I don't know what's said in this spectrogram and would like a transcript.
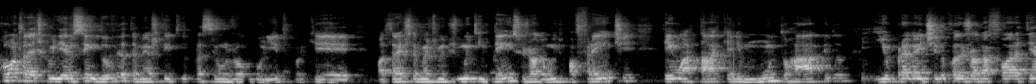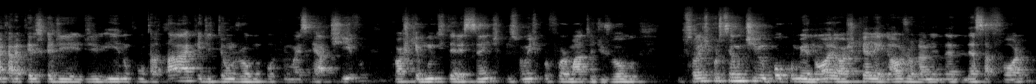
com o Atlético Mineiro, sem dúvida, também acho que tem tudo para ser um jogo bonito, porque o Atlético também é um time muito intenso, joga muito para frente, tem um ataque ali muito rápido, e o Bragantino, quando joga fora, tem a característica de, de ir no contra-ataque, de ter um jogo um pouquinho mais reativo, que eu acho que é muito interessante, principalmente por formato de jogo, principalmente por ser um time um pouco menor, eu acho que é legal jogar dessa forma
